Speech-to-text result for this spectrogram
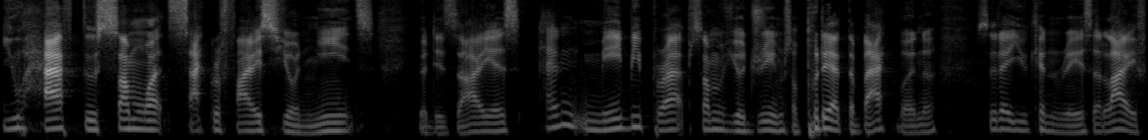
you have to somewhat sacrifice your needs, your desires, and maybe perhaps some of your dreams or put it at the back burner so that you can raise a life.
